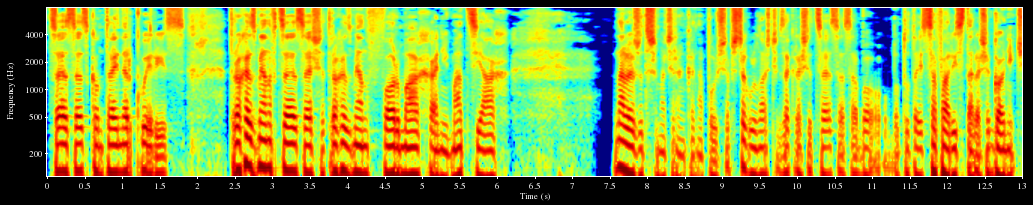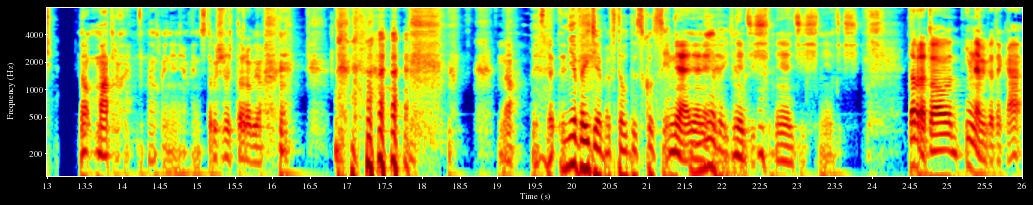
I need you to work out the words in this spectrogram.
CSS Container Queries, Trochę zmian w CSS-ie, trochę zmian w formach, animacjach. Należy trzymać rękę na pulsie, w szczególności w zakresie CSS-a, bo, bo tutaj Safari stara się gonić. No, ma trochę no, gonienia, więc dobrze, że to robią. no, niestety. Nie wejdziemy w tą dyskusję. Nie, nie, nie. Nie, nie, nie dziś, nie dziś, nie dziś. Dobra, to inna biblioteka.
